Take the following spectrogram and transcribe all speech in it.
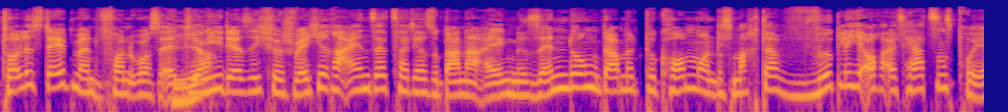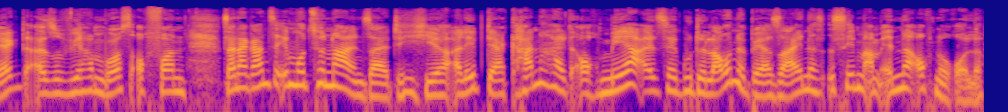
Tolles Statement von Ross Anthony, Ja. der sich für Schwächere einsetzt, hat ja sogar eine eigene Sendung damit bekommen und das macht er wirklich auch als Herzensprojekt. Also wir haben Ross auch von seiner ganz emotionalen Seite hier erlebt. Der kann halt auch mehr als der gute Launebär sein. Das ist eben am Ende auch eine Rolle.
